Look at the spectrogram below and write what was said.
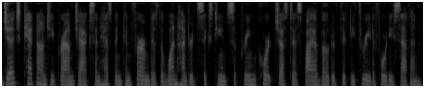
Judge Ketanji Brown Jackson has been confirmed as the 116th Supreme Court Justice by a vote of 53 to 47.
